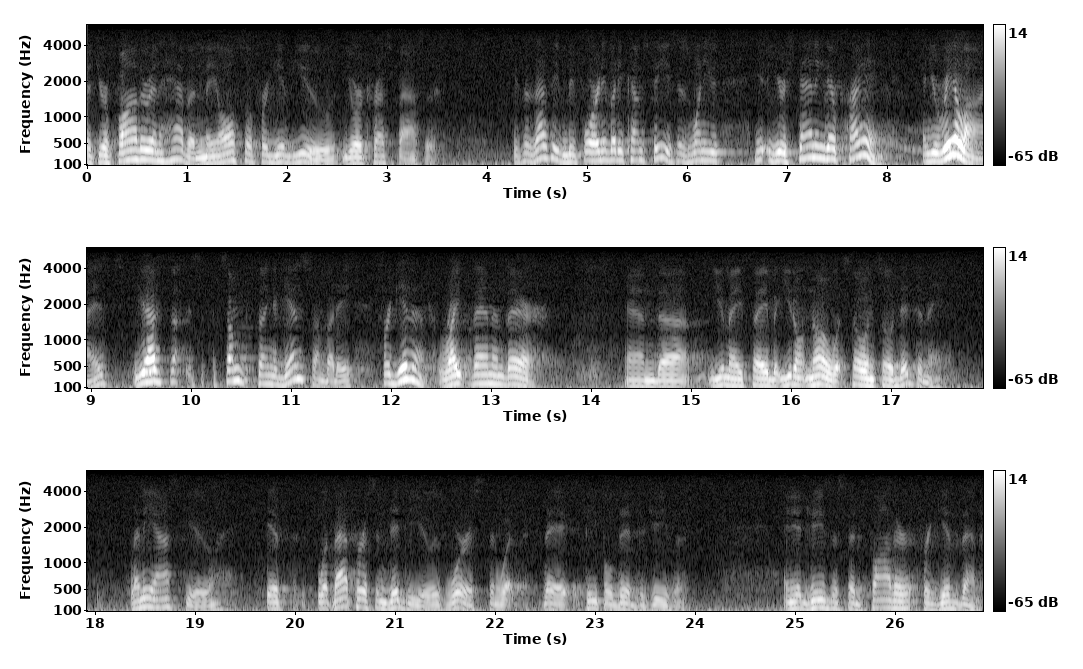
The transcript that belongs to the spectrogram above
that your Father in heaven may also forgive you your trespasses. He says that's even before anybody comes to you. He says when you, you're standing there praying and you realize you have something against somebody, forgive him right then and there. And uh, you may say, but you don't know what so and so did to me. Let me ask you if what that person did to you is worse than what they, people did to Jesus. And yet Jesus said, Father, forgive them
